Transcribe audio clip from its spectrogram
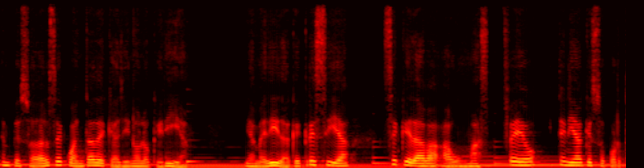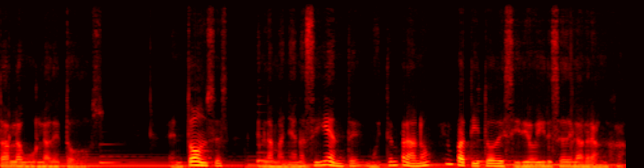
empezó a darse cuenta de que allí no lo querían, y a medida que crecía, se quedaba aún más feo y tenía que soportar la burla de todos. Entonces, en la mañana siguiente, muy temprano, el patito decidió irse de la granja.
